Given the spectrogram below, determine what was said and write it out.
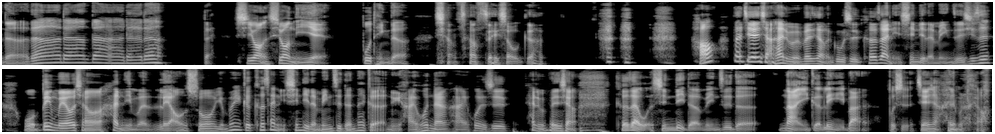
哒哒哒哒哒哒。对，希望希望你也不停的想唱这首歌。好，那今天想和你们分享的故事，刻在你心底的名字。其实我并没有想要和你们聊说有没有一个刻在你心底的名字的那个女孩或男孩，或者是和你们分享刻在我心底的名字的那一个另一半。不是，今天想和你们聊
